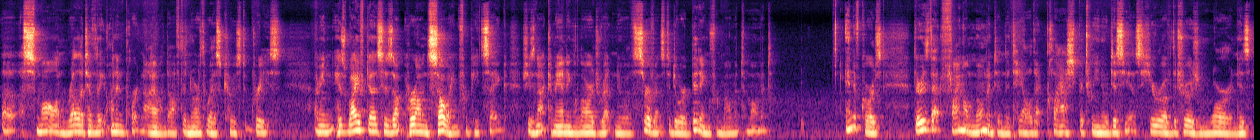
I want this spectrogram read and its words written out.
a small and relatively unimportant island off the northwest coast of Greece. I mean, his wife does his own, her own sewing, for Pete's sake. She's not commanding a large retinue of servants to do her bidding from moment to moment. And of course, there is that final moment in the tale, that clash between Odysseus, hero of the Trojan War, and his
